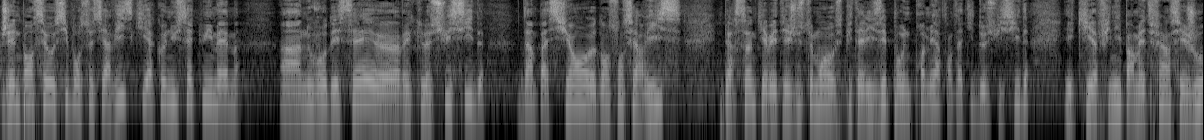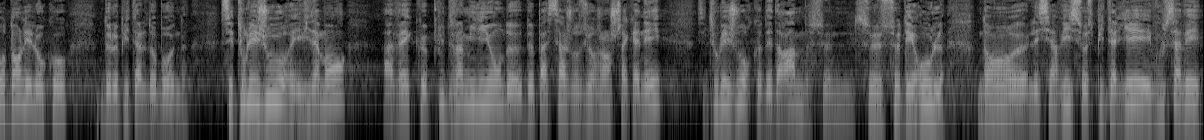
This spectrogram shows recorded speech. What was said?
J'ai une pensée aussi pour ce service qui a connu cette nuit même un nouveau décès euh, avec le suicide d'un patient euh, dans son service, une personne qui avait été justement hospitalisée pour une première tentative de suicide et qui a fini par mettre fin à ses jours dans les locaux de l'hôpital d'Aubonne. C'est tous les jours, évidemment, avec plus de 20 millions de, passages aux urgences chaque année. C'est tous les jours que des drames se, déroulent dans euh, les services hospitaliers. Et vous savez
